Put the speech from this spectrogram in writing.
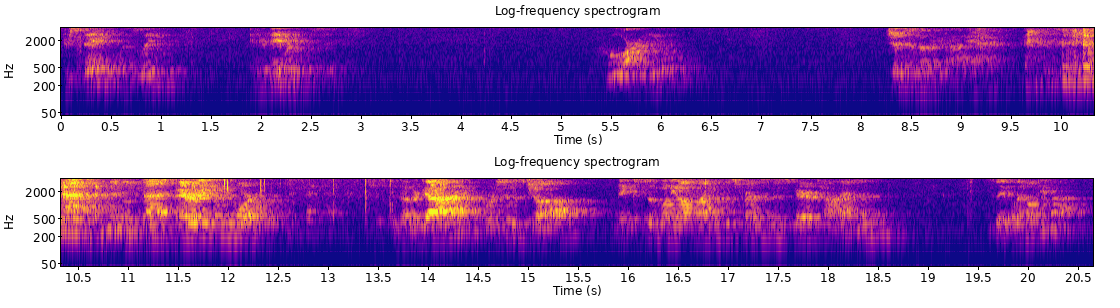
You're safe, Leslie, and your neighborhood is safe. Who are you? Just another guy. That's very important. Just another guy, works at his job, makes some money online with his friends in his spare time, and is able to help you out.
